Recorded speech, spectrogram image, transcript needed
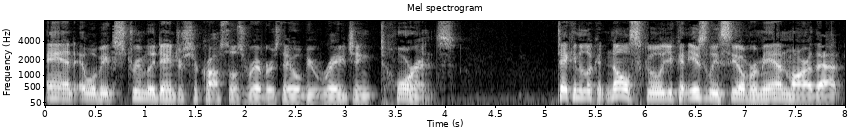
and it will be extremely dangerous to cross those rivers. They will be raging torrents. Taking a look at Null School, you can easily see over Myanmar that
